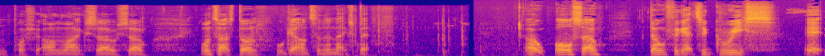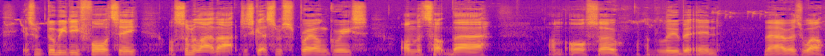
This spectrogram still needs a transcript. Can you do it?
and push it on like so. So once that's done, we'll get on to the next bit. Oh, also, don't forget to grease it. Get some WD-40 or something like that. Just get some spray on grease on the top there. And also I'd lube it in there as well.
